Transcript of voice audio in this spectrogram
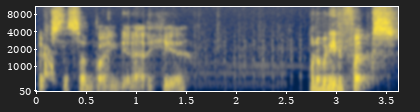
Fix the subway and get out of here. What do we need to fix?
